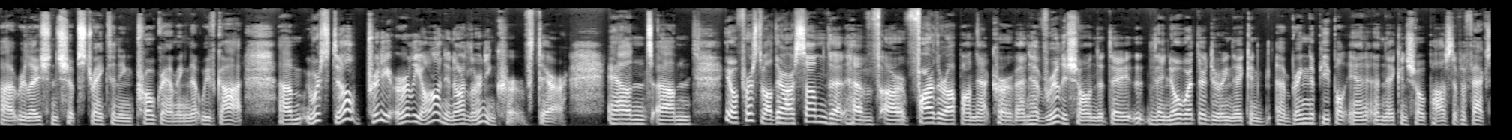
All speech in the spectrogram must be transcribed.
uh, relationship strengthening programming that we've got. Um, we're still pretty early on in our learning curve there. And, um, you know, first of all, there are some that have, are farther up on that curve and have really shown that they, they know what they're doing. They can uh, bring the people in and they can show positive effects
